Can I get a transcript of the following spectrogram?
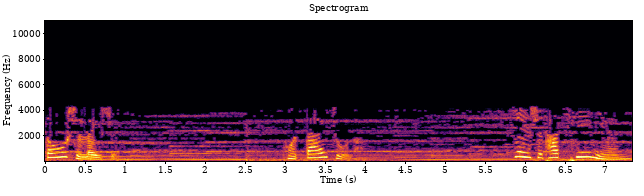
都是泪水，我呆住了。认识他七年，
